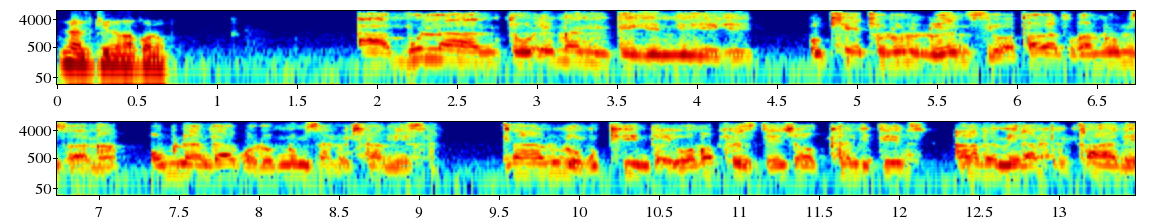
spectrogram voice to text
linalithini ngakhonoko akulanto emanikiniki. Ukhetho lolu lwenziwa phakathi kwamnumzana omnankako lomnumzana ochamisa. Nxa lulokuphindwa yiwo ama-presidential candidates abamele abhuqane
